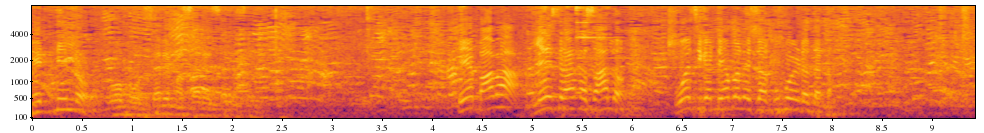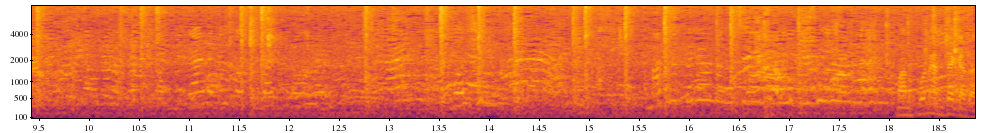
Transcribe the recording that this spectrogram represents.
మెట్నీళ్ళు. ఓహో సరేమ్మా సరే సరే సరే. ఏ బాబా లేచి రాక సాలు. ఓసిగా టేబుల్ వేసి కుక్కోయడదంట మన పోనీ అంతే కదా.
